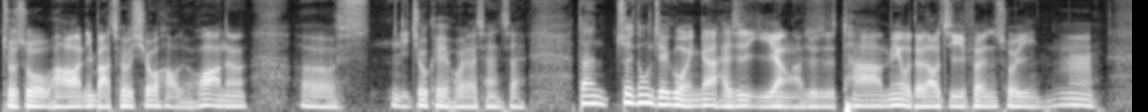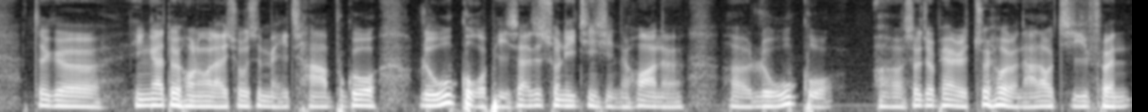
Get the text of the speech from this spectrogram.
就说好，你把车修好的话呢，呃，你就可以回来参赛。但最终结果应该还是一样啊，就是他没有得到积分，所以嗯，这个应该对红牛来说是没差。不过如果比赛是顺利进行的话呢，呃，如果呃，Sergio Perez 最后有拿到积分。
